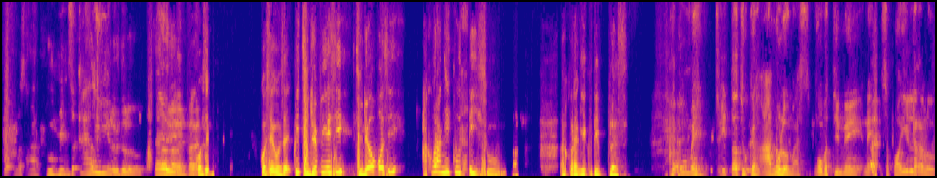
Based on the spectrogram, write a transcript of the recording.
kok sangat booming sekali loh itu loh. Saya heran banget. Sih, kok sih? Kuwi jene piye sih? Jene apa sih? Aku ora ngikuti, sumpah. Aku ora ngikuti blas. Aku meh cerita juga anu loh mas. Ngobedine nek spoiler loh.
